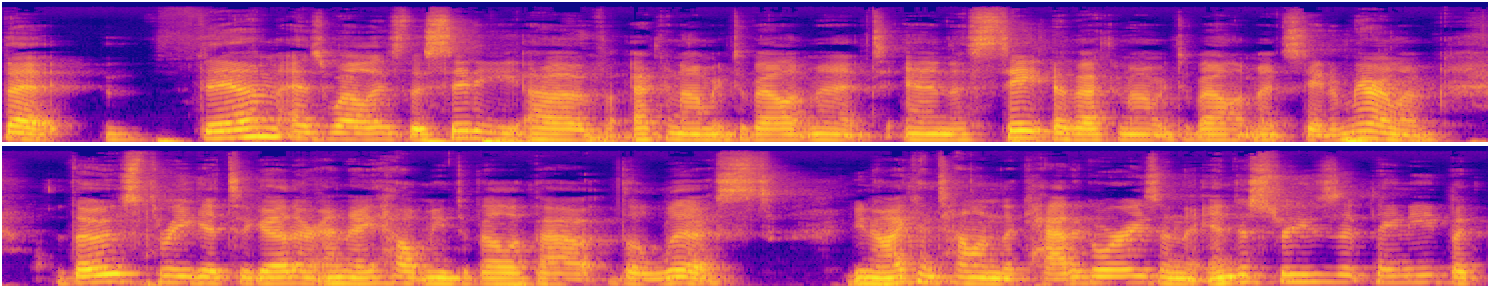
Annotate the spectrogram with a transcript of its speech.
that them, as well as the city of economic development and the state of economic development, state of Maryland, those three get together and they help me develop out the list. You know, I can tell them the categories and the industries that they need, but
